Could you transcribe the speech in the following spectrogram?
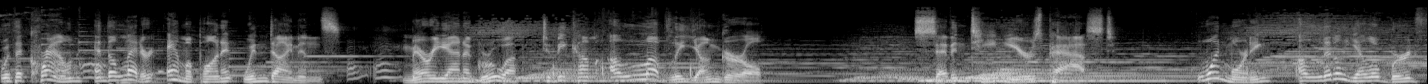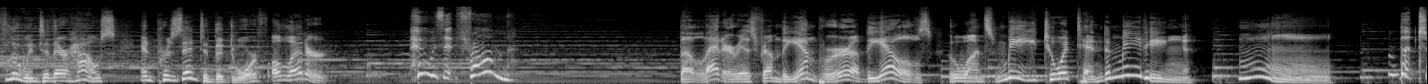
with a crown and the letter M upon it with diamonds. Marianna grew up to become a lovely young girl. Seventeen years passed. One morning, a little yellow bird flew into their house and presented the dwarf a letter. Who is it from? The letter is from the Emperor of the Elves, who wants me to attend a meeting. Hmm. But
